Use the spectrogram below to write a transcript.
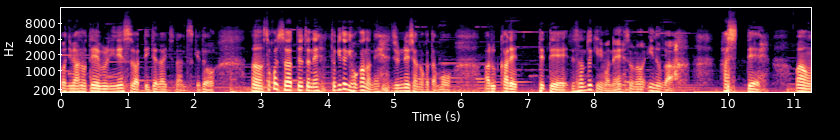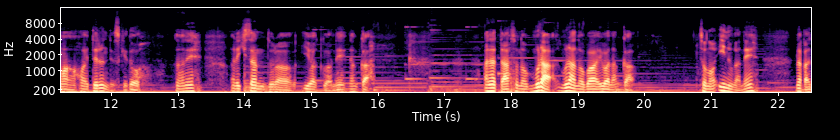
お庭のテーブルにね座っていただいてたんですけど、うん、そこに座ってるとね時々他のね巡礼者の方も歩かれててでその時にもねその犬が走ってワンワン吠えてるんですけどそのねアレキサンドラ曰くはねなんかあなたその村村の場合はなんかその犬がねなんか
